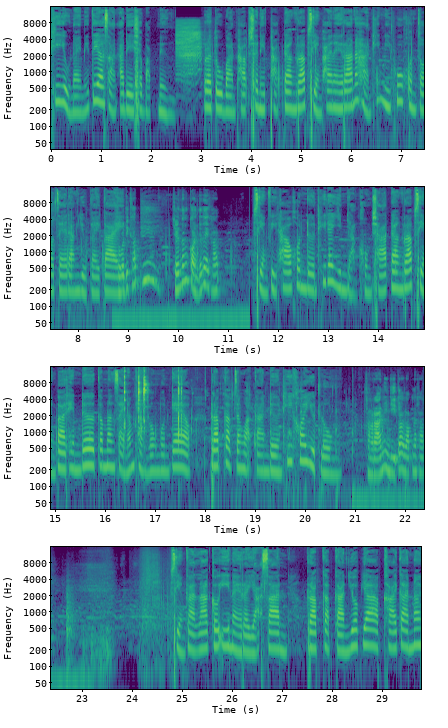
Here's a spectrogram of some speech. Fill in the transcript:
ที่อยู่ในนิตยสารอเดฉบับหนึ่ง ประตูบานพับชนิดผลักดังรับเสียงภายในร้านอาหารที่มีผู้คนจอแจดังอยู่ไกลสวัสดีครับพี่ เชิญนั่งก่อนได้เลยครับๆเสียงฝีเท้าคนเดินที่ได้ยินอย่างคมชัด ดังรับเสียงบาร์เทนเดอร์กำลังใส่น้ำแข็งลงบนแก้ว รับกับจังหวะการเดินที่ค่อยหยุดลง ทางร้านยินดีต้อนรับนะครับ เสียงการลากเก้าอี้ในระยะสั้นรับกับการยวบยาบคล้ายการนั่ง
